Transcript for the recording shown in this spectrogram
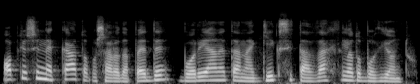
Όποιος είναι κάτω από 45 μπορεί άνετα να αγγίξει τα δάχτυλα των ποδιών του.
